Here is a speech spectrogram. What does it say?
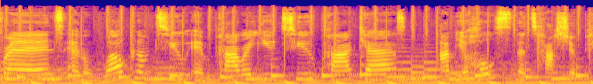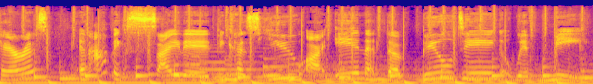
friends, and welcome to Empower U2 podcast. I'm your host, Natasha Parris, and I'm excited because you are in the building with me.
